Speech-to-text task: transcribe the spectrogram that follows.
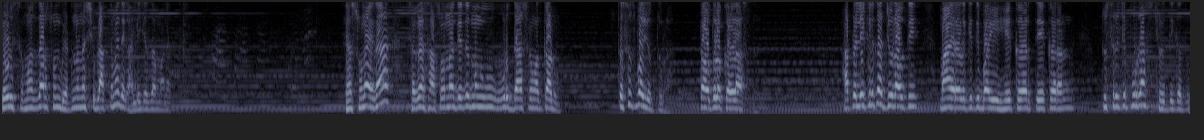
एवढी समजदार सून भेटणं नशीब लागतं माहिती घालीच्या हल्लीच्या जमान्यात? ह्या सुना आहे ना सगळ्या सासवांना देतात मग वृद्धाश्रमात काढू तसंच पाहिजे तुला. तेव्हा तुला कळलं असतं. आपल्या लेखील का जीव लावती. माहेराला किती बाई हे कर ते कर आणि दुसऱ्याचे पूर्ण असं खेळते का तू?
